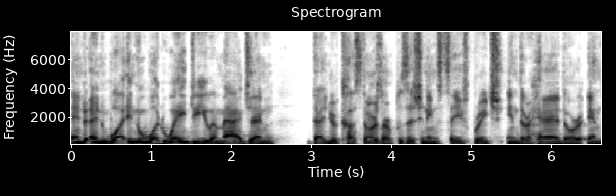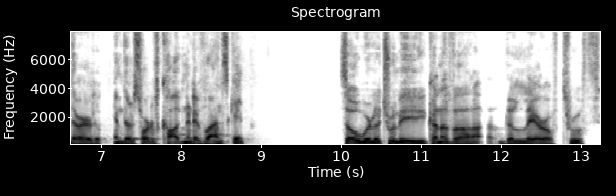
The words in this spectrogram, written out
And, and what, in what way do you imagine that your customers are positioning SafeBreach in their head or in their in their sort of cognitive landscape? So we're literally kind of uh, the layer of truth.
